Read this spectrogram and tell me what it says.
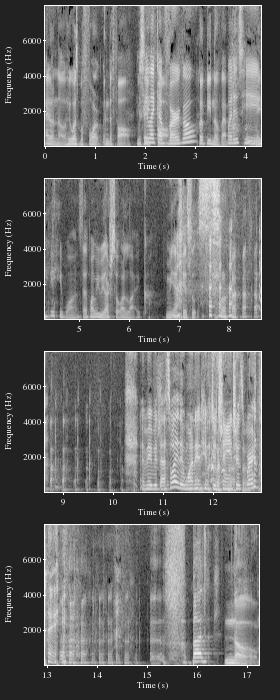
I don't know. He was before in the fall. We Is he like a. Virgo? Could be November. What is Hmm, he? Maybe he was. That's why we are so alike. Jesus. And maybe that's why they wanted him to change his birthday. But no.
